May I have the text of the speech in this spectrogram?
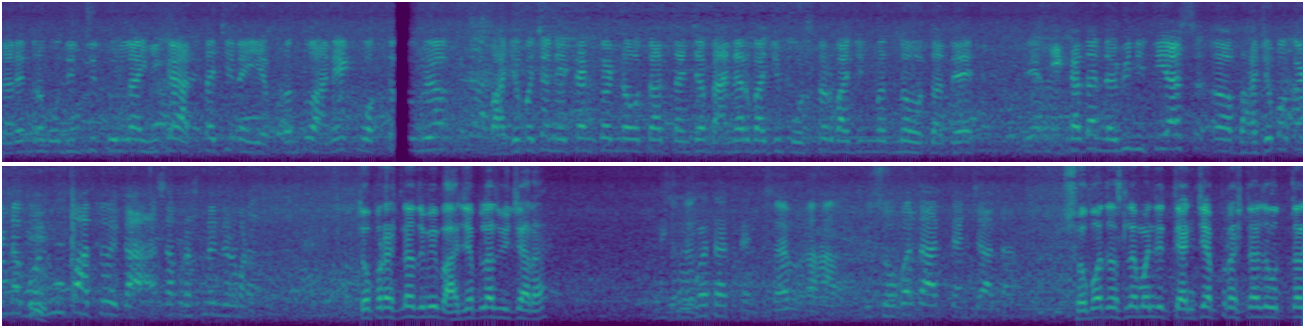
नरेंद्र मोदींची तुलना ही काय आत्ताची नाहीये परंतु अनेक वक्तव्य भाजपच्या नेत्यांकडनं होतात त्यांच्या बॅनरबाजी पोस्टरबाजींमधनं होतात ते. एखादा नवीन इतिहास भाजपकडनं बनवू पाहतोय का? असा प्रश्न निर्माण होतो. तो प्रश्न तुम्ही भाजपलाच विचारा. हा. सोबत आहात त्यांच्या आता. सोबत असलं म्हणजे त्यांच्या प्रश्नाचं उत्तर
